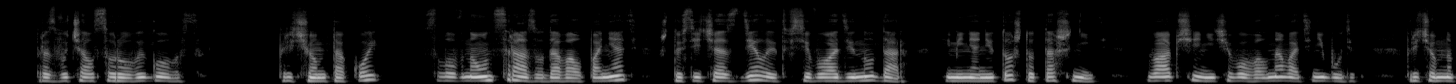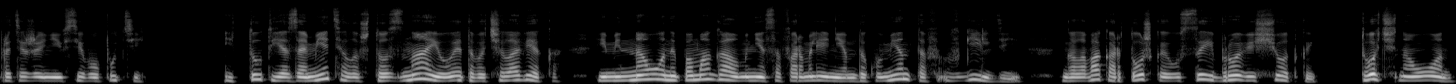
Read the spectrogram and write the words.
— прозвучал суровый голос. Причем такой, словно он сразу давал понять, что сейчас сделает всего один удар, и меня не то что тошнить, вообще ничего волновать не будет, причем на протяжении всего пути. И тут я заметила, что знаю этого человека, Именно он и помогал мне с оформлением документов в гильдии. Голова картошкой, усы и брови щеткой. Точно он!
